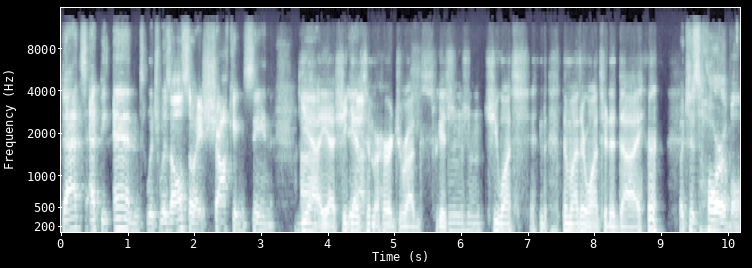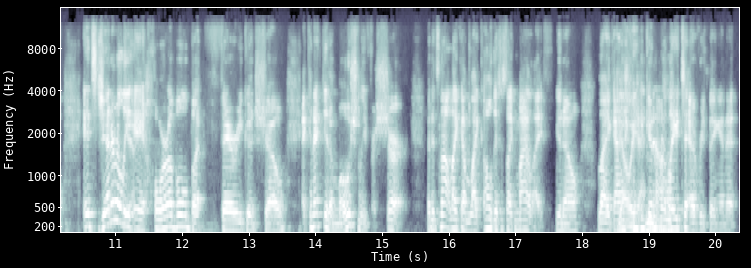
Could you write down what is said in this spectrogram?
that's at the end, which was also a shocking scene. yeah, Um, yeah. She gives yeah. him her drugs because Mhm. she wants the mother wants her to die. which is horrible. It's generally Yeah. a horrible but very good show. I connected emotionally for sure, but it's not like I'm like, oh, this is like my life, you know? Like I, Oh, yeah, can no. relate to everything in it.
